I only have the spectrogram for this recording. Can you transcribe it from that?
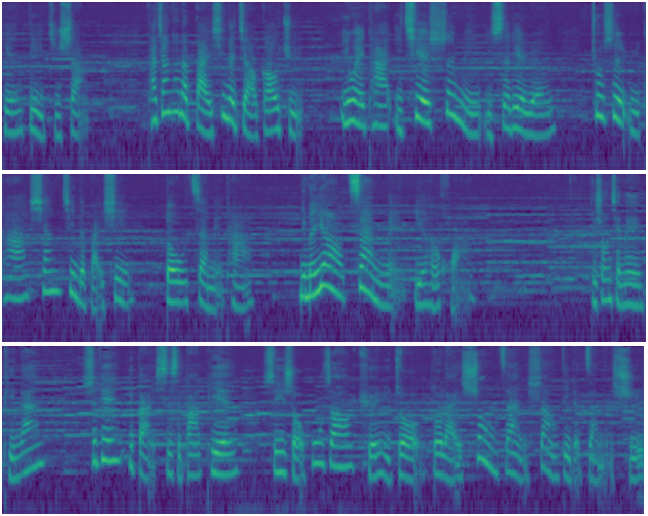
天地之上。他将他的百姓的脚高举，因为他一切圣民以色列人，就是与他相近的百姓，都赞美他。你们要赞美耶和华。弟兄姐妹平安，诗篇一百四十八篇是一首呼召全宇宙都来颂赞上帝的赞美诗。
